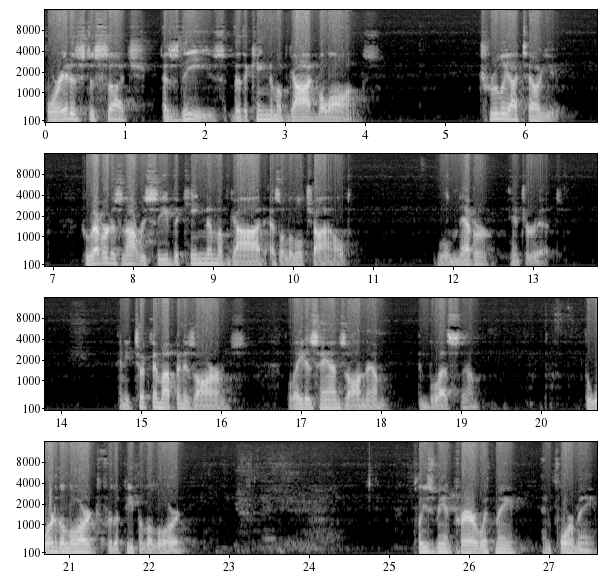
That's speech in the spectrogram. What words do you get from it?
for it is to such as these that the kingdom of God belongs. Truly I tell you, whoever does not receive the kingdom of God as a little child will never enter it. And he took them up in his arms, laid his hands on them, and blessed them. The word of the Lord for the people of the Lord. Please be in prayer with me and for me.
